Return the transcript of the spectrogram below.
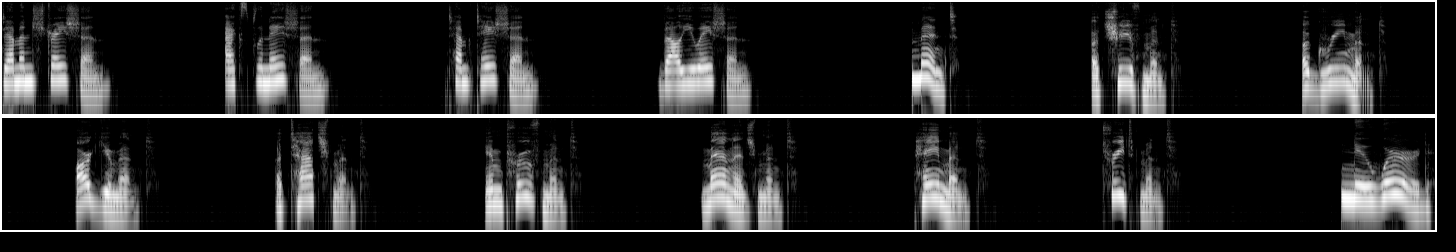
demonstration, explanation, temptation, valuation, Meant. achievement, agreement, argument, attachment, improvement, management, payment, treatment, New word.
